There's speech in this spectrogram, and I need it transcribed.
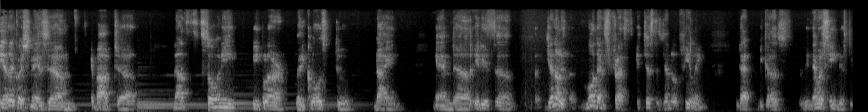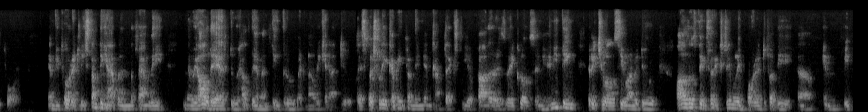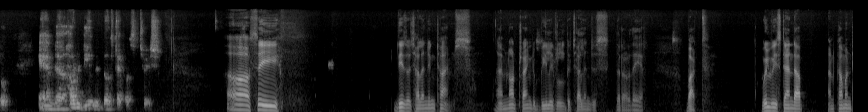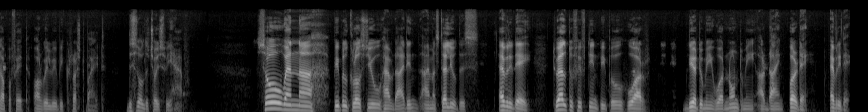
The other question is um, about uh, now so many people are very close to dying, and uh, it is uh, general more than stress. It's just a general feeling that because we never seen this before, and before at least something happened in the family, we're all there to help them and think through, but now we cannot do. Especially coming from the Indian context, your father is very close, and anything rituals you want to do, all those things are extremely important for the uh, in people, and uh, how to deal with those type of situations. Uh, see, these are challenging times. I'm not trying to belittle the challenges that are there, but will we stand up and come on top of it or will we be crushed by it? This is all the choice we have. So when uh, people close to you have died, in… I must tell you this, every day, twelve to fifteen people who are dear to me, who are known to me are dying per day, every day.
